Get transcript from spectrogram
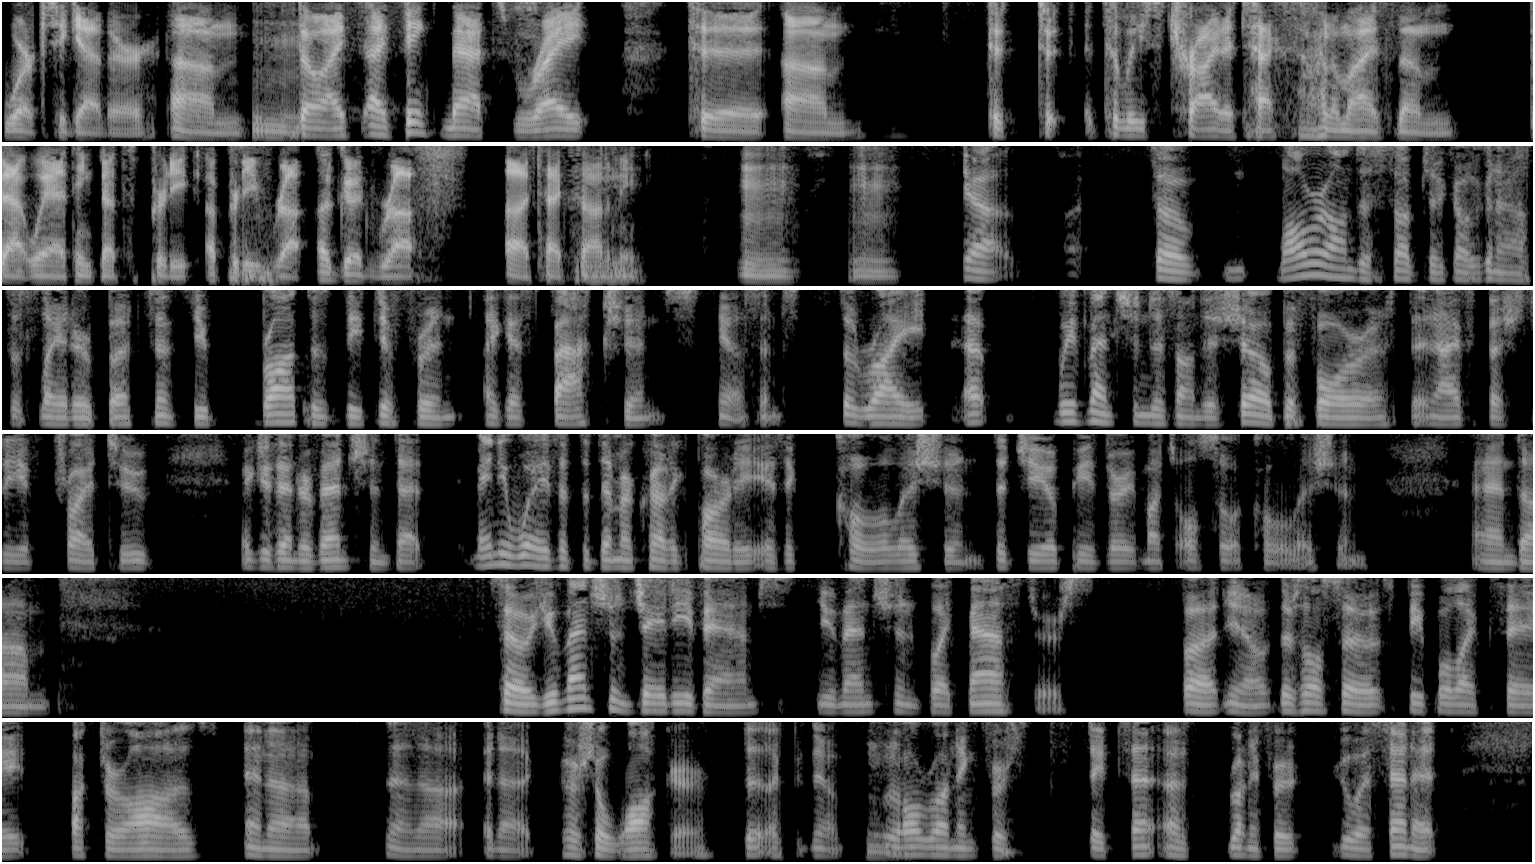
work together. Um, mm. Though I, I, think Matt's right to, um, to, to to at least try to taxonomize them that way. I think that's pretty a pretty rough, a good rough uh, taxonomy. Mm-hmm. Yeah. So while we're on the subject, I was going to ask this later, but since you brought the, the different, I guess, factions, you know, since the right, uh, we've mentioned this on the show before, and I especially have tried to make this intervention that many ways that the Democratic Party is a coalition, the GOP is very much also a coalition, and um, so you mentioned J.D. Vance, you mentioned Blake Masters, but you know, there's also people like say Dr. Oz and a uh, and a uh, and a uh, Herschel Walker that like you know mm. are all running for state uh, running for U.S. Senate,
